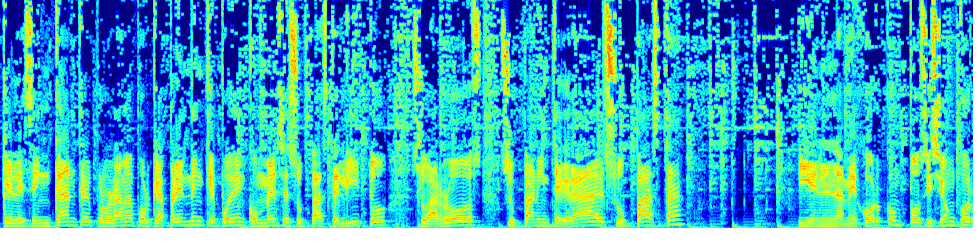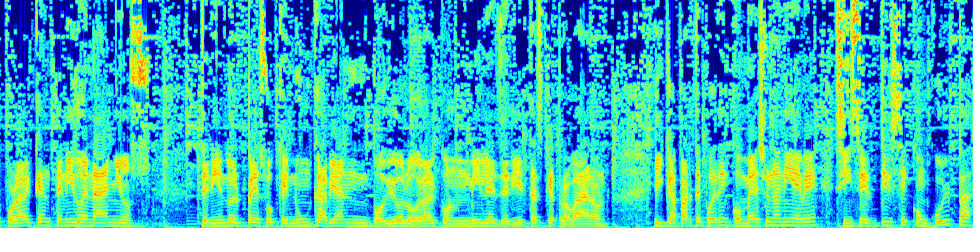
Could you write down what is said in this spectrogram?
que les encanta el programa porque aprenden que pueden comerse su pastelito, su arroz, su pan integral, su pasta y en la mejor composición corporal que han tenido en años, teniendo el peso que nunca habían podido lograr con miles de dietas que probaron y que aparte pueden comerse una nieve sin sentirse con culpa.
